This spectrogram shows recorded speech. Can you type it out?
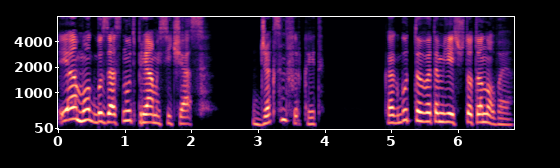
Я мог бы заснуть прямо сейчас. Джексон фыркает. Как будто в этом есть что-то новое.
